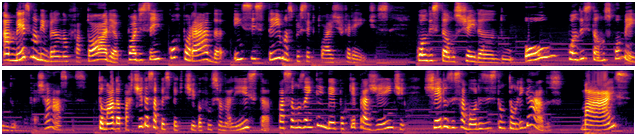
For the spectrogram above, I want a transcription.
a mesma membrana olfatória pode ser incorporada em sistemas perceptuais diferentes, quando estamos cheirando ou quando estamos comendo. Fecha aspas. Tomado a partir dessa perspectiva funcionalista, passamos a entender por que pra gente cheiros e sabores estão tão ligados. Mas,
